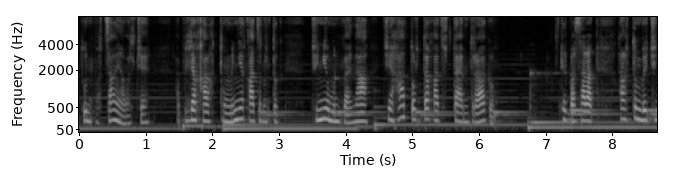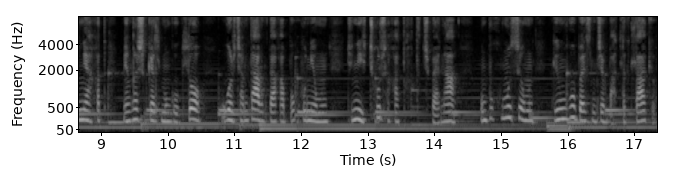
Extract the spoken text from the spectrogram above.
түнд буцаан явуулжээ. Абимелек харахтун миний газар нутаг чиний өмнө байна. Чи хаад дуртай газартай амьдраа гэв. Тэр бас хараад хаагтун би чиний хахад мянган шкал мөнгө өглөө. Үгээр чамтай хамт байгаа бүх хүний өмнө чиний ичгүр шахаатгах байна. Мөн бүх хүмүүсийн өмнө гимгүү байсан чинь батлагдлаа гэв.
